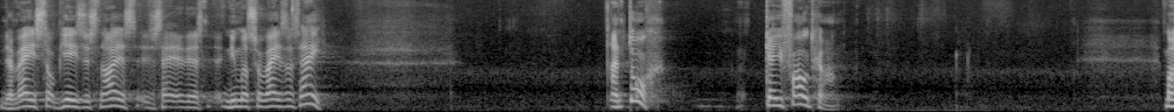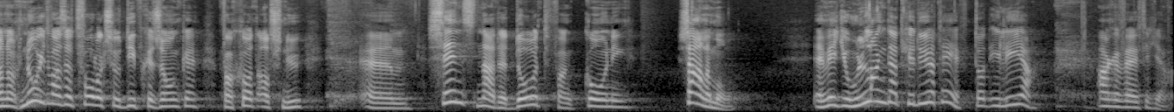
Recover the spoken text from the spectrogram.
de wijste op Jezus na is, is, is niemand zo wijs als hij. En toch kan je fout gaan. Maar nog nooit was het volk zo diep gezonken van God als nu, um, sinds na de dood van koning Salomo. En weet je hoe lang dat geduurd heeft? Tot Elia. 58 jaar.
